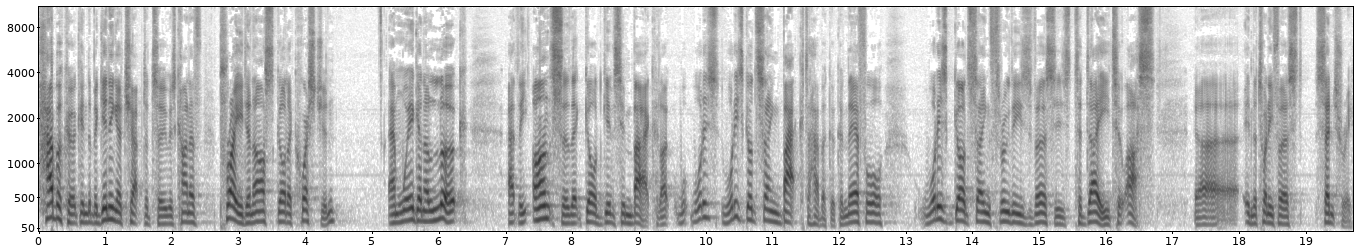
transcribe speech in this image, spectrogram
Habakkuk in the beginning of chapter 2 has kind of prayed and asked God a question. And we're going to look at the answer that God gives him back. Like, what is, what is God saying back to Habakkuk? And therefore, what is God saying through these verses today to us uh, in the 21st century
